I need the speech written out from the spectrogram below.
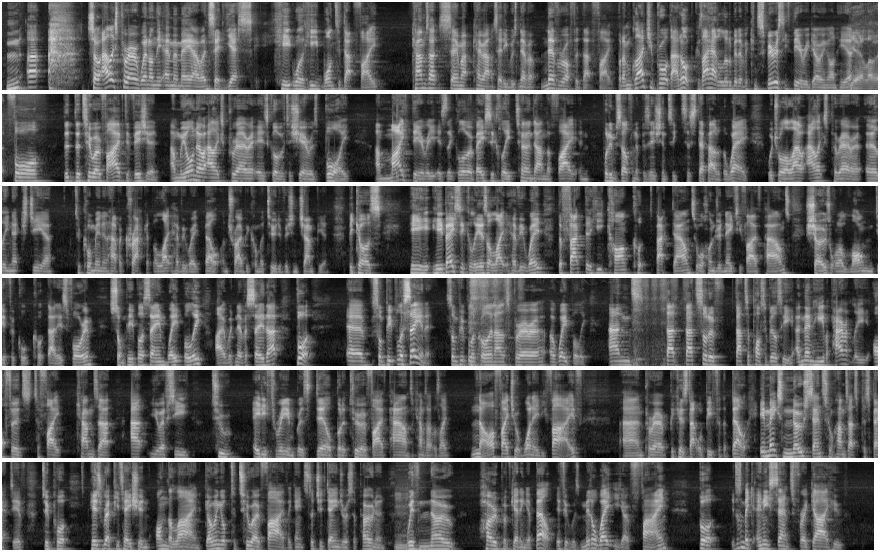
Uh, so Alex Pereira went on the MMA hour and said yes, he well he wanted that fight. Khamzat came out, came out and said he was never never offered that fight. But I'm glad you brought that up because I had a little bit of a conspiracy theory going on here. Yeah, I love it. For the, the 205 division, and we all know Alex Pereira is Glover Teixeira's boy. And my theory is that Glover basically turned down the fight and put himself in a position to, to step out of the way, which will allow Alex Pereira early next year to come in and have a crack at the light heavyweight belt and try become a two division champion because he he basically is a light heavyweight. The fact that he can't cut back down to 185 pounds shows what a long, difficult cut that is for him. Some people are saying weight bully. I would never say that, but uh, some people are saying it. Some people are calling Alex Pereira a weight bully, and that that's sort of that's a possibility. And then he apparently offered to fight Khamzat at UFC 283 in Brazil, but at 205 pounds. And Khamzat was like, "No, I'll fight you at 185." And Pereira, because that would be for the belt. It makes no sense from Khamzat's perspective to put his reputation on the line, going up to 205 against such a dangerous opponent mm. with no hope of getting a belt. If it was middleweight, you go fine, but it doesn't make any sense for a guy who,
